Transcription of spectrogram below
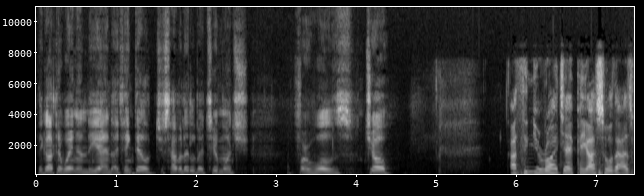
they got the win in the end. I think they'll just have a little bit too much for Wolves. Joe. I think you're right, JP. I saw that as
